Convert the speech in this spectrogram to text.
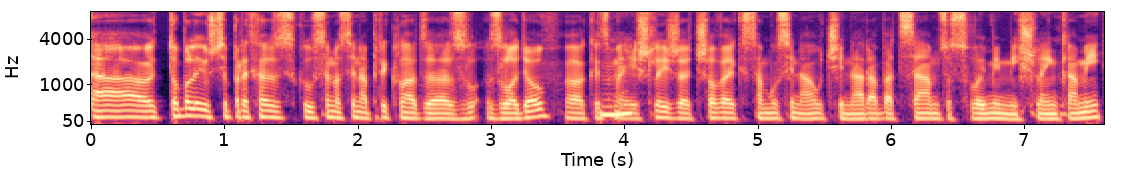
A to boli už tie predchádzajúce skúsenosti napríklad s, s loďou, a keď sme išli, že človek sa musí naučiť narábať sám so svojimi myšlienkami,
